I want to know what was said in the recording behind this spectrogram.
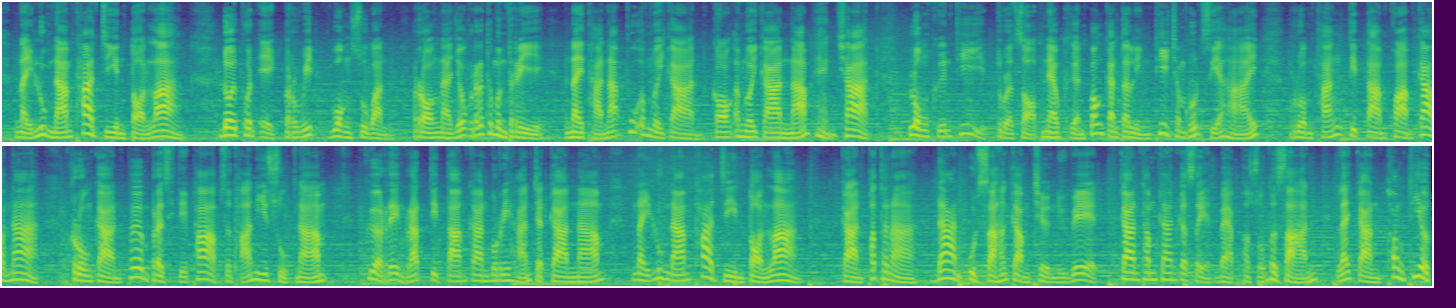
ำในลุ่มน้ำท่าจีนตอนล่าง โดยพลเอกประวิทย์วงสุวรรณรองนายกรัฐมนตรี ในฐานะผู้อำนวยการกองอำนวยการน้ำแห่งชาติ ลงพื้นที่ตรวจสอบแนวเขื่อนป้องกันตลิ่งที่ชำรุดเสียหาย รวมทั้งติดตามความก้าวหน้า โครงการเพิ่มประสิทธิภาพสถานีสูบน้ำเพื่อเร่งรัดติดตามการบริหารจัดการน้ำในลุ่มน้ำท่าจีนตอนล่าง การพัฒนาด้านอุตสาหกรรมเชิงนิเวศ การทำการเกษตรแบบผสมผสาน และการท่องเที่ยว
